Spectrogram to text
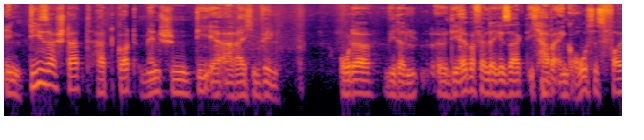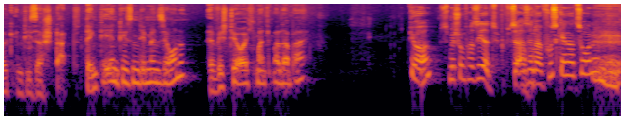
in dieser Stadt hat Gott Menschen, die er erreichen will? Oder wie der, äh, die Elberfelder hier sagt, ich habe ein großes Volk in dieser Stadt. Denkt ihr in diesen Dimensionen? Erwischt ihr euch manchmal dabei? Ja, ist mir schon passiert. Ich saß in der Fußgängerzone,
